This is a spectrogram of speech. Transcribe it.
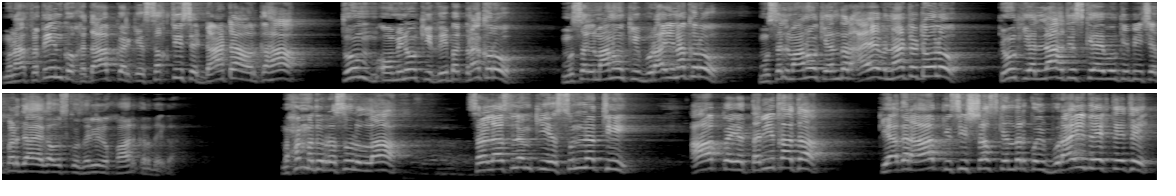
منافقین کو خطاب کر کے سختی سے ڈانٹا اور کہا، تم مومنوں کی غیبت نہ کرو، مسلمانوں کی برائی نہ کرو مسلمانوں کے اندر عیب نہ ٹٹولو، کیونکہ اللہ جس کے عیبوں کے پیچھے پڑ جائے گا، اس کو ذلیل و خوار کر دے گا۔ محمد الرسول اللہ صلی اللہ علیہ وسلم کی یہ سنت تھی۔ آپ کا یہ طریقہ تھا کہ اگر آپ کسی شخص کے اندر کوئی برائی دیکھتے تھے،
